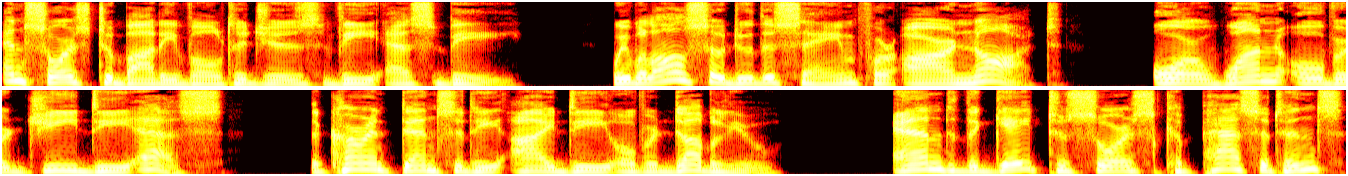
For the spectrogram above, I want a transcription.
and source-to-body voltages, VSB. We will also do the same for R0, or 1 over GDS, the current density ID over W, and the gate-to-source capacitance,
